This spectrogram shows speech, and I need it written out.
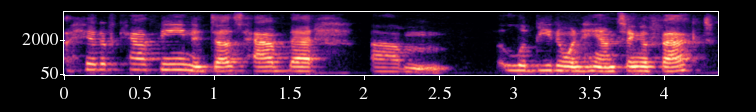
a, hit of caffeine, it does have that um, libido enhancing effect.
